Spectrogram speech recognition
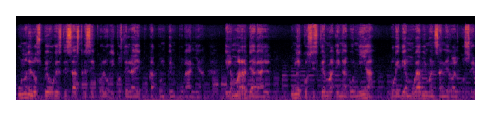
uno de los peores desastres ecológicos de la época contemporánea, el Mar de Aral, un ecosistema en agonía por Ediamurabi Manzanero Alcocer.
